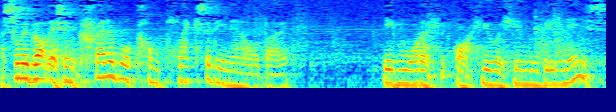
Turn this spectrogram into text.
And so we've got this incredible complexity now about even what a, or who a human being is.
